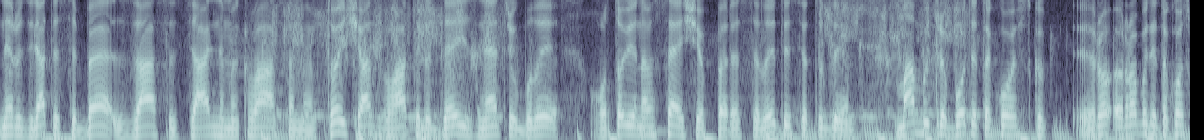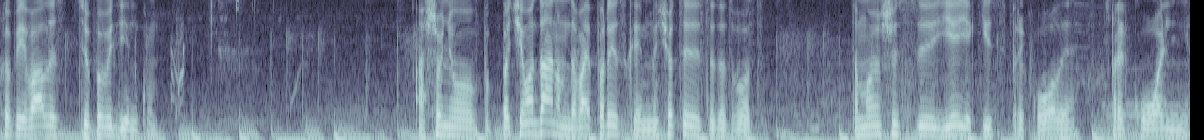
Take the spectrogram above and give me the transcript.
не розділяти себе за соціальними класами. В той час багато людей з нетрів були готові на все, щоб переселитися туди. Мабуть, роботи також скоп... роботи також скопіювали цю поведінку. А що в нього по, чемоданам давай порискаємо. Ну що ти ти тут от? Там може щось є, якісь приколи. Прикольні.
